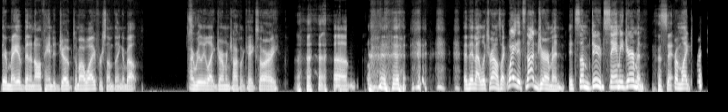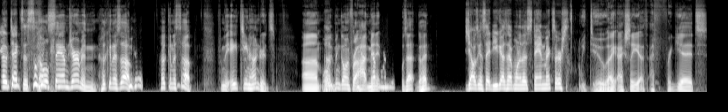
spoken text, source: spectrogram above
there may have been an offhanded joke to my wife or something about I really like German chocolate cake. Sorry. Um, and then I looked around. I was like, wait, it's not German. It's some dude, Sammy German Sam, from like Frisco, Texas. old Sam German hooking us up, hooking us up from the 1800s. Um, well, we've Um, been going for a hot minute. one- Was that? Go ahead. Yeah, I was gonna say, do you guys have one of those stand mixers? We do. I actually, I I forget.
